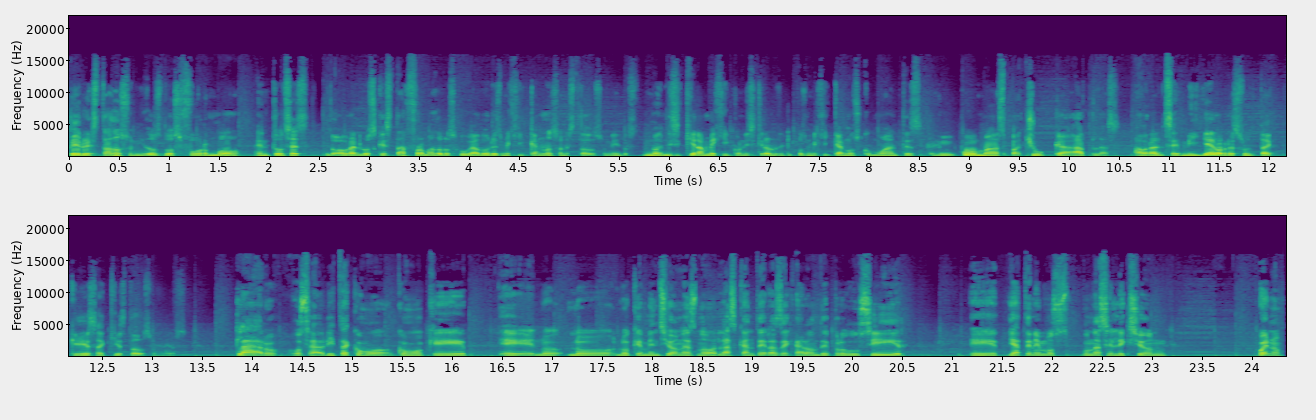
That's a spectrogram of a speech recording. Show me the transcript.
Pero Estados Unidos los formó. Entonces, ahora los que están formando los jugadores mexicanos son Estados Unidos. No, ni siquiera México, ni siquiera los equipos mexicanos como antes, Pumas, Pachuca, Atlas. Ahora el semillero resulta que es aquí Estados Unidos. Claro, o sea, ahorita como, como que eh, lo, que mencionas, ¿no? Las canteras dejaron de producir, eh, ya tenemos una selección, bueno,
